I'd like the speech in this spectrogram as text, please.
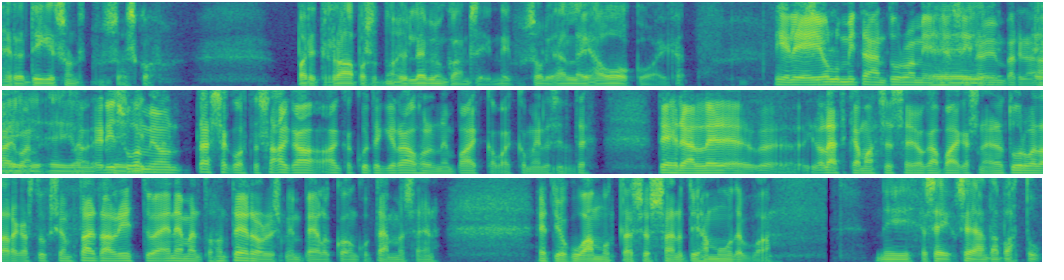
herra Dickinson, saisiko parit raapasut noihin levyn kansiin, niin se oli hänelle ihan ok, eikä Niin, eli ei ollut mitään turvamiehiä Ei, siinä ympärillä ei, aivan. ei No, ollut- eli ei Suomi mitään. on tässä kohtaa aika, aika kuitenkin rauhallinen paikka, vaikka meillä sitten tehdään le- lätkämatsessa joka paikassa näitä turvatarkastuksia, mutta taitaa liittyä enemmän tuohon terrorismin pelkoon kuin tämmöiseen, että joku ammuttaisi jossain nyt ihan muuten vaan. niin, ja se, sehän tapahtui,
